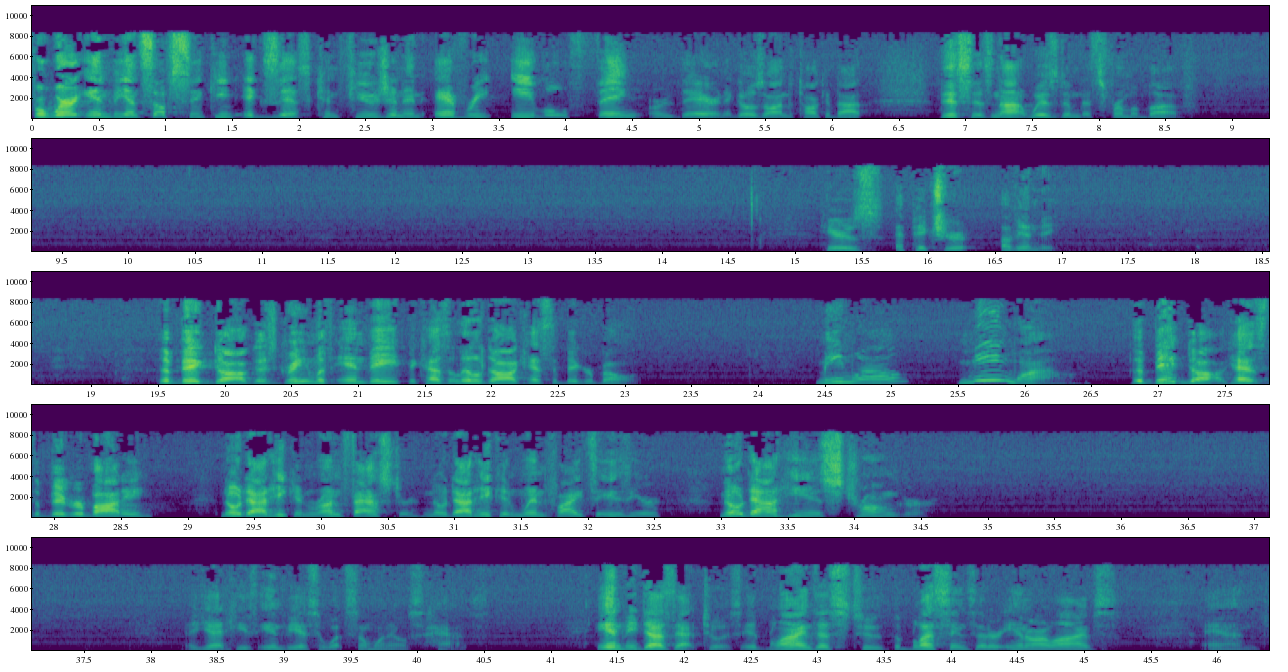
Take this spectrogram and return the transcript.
For where envy and self seeking exist, confusion and every evil thing are there. And it goes on to talk about this is not wisdom that's from above. Here's a picture of envy. The big dog is green with envy because the little dog has the bigger bone. Meanwhile, meanwhile, the big dog has the bigger body, no doubt he can run faster. No doubt he can win fights easier. No doubt he is stronger. And yet he's envious of what someone else has. Envy does that to us. It blinds us to the blessings that are in our lives and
